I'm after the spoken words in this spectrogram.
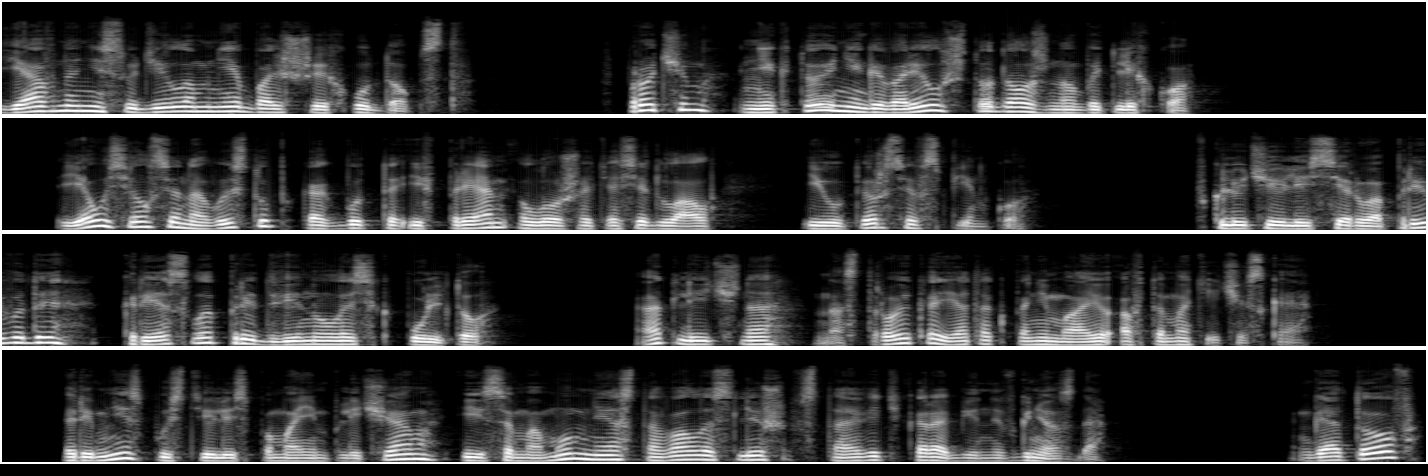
явно не судило мне больших удобств. Впрочем, никто и не говорил, что должно быть легко. Я уселся на выступ, как будто и впрямь лошадь оседлал, и уперся в спинку. Включили сервоприводы, кресло придвинулось к пульту. Отлично, настройка, я так понимаю, автоматическая. Ремни спустились по моим плечам, и самому мне оставалось лишь вставить карабины в гнезда. «Готов?»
